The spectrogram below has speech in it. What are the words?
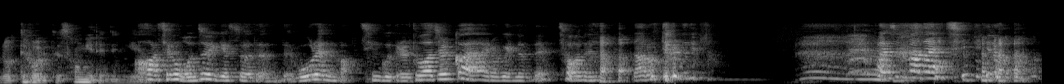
롯데월드 성이 되는 게. 아, 제가 먼저 얘기했어야 되는데, 모래는 막 친구들을 도와줄 거야, 이러고 있는데, 저는 나 롯데월드에서 관심 받아야지. 이러고.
